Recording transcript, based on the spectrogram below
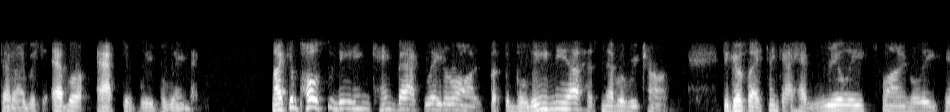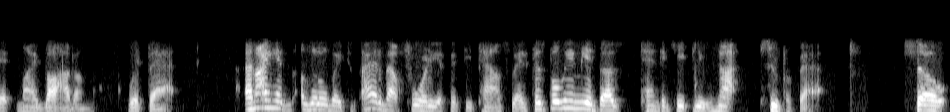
that I was ever actively bulimic. My compulsive eating came back later on, but the bulimia has never returned because I think I had really finally hit my bottom with that. And I had a little weight, I had about 40 or 50 pounds weight because bulimia does tend to keep you not super fat. So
